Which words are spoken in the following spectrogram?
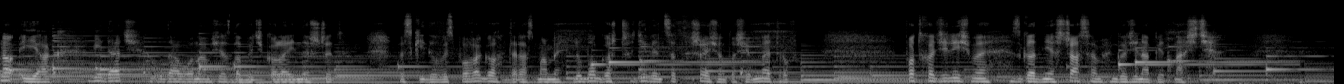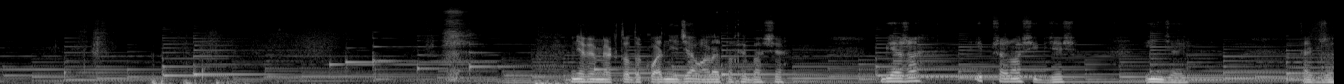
No i jak widać udało nam się zdobyć kolejny szczyt Beskidu Wyspowego. Teraz mamy Lubogoszcz 968 metrów. Podchodziliśmy zgodnie z czasem, godzina 15. Nie wiem jak to dokładnie działa, ale to chyba się bierze i przenosi gdzieś indziej. Także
